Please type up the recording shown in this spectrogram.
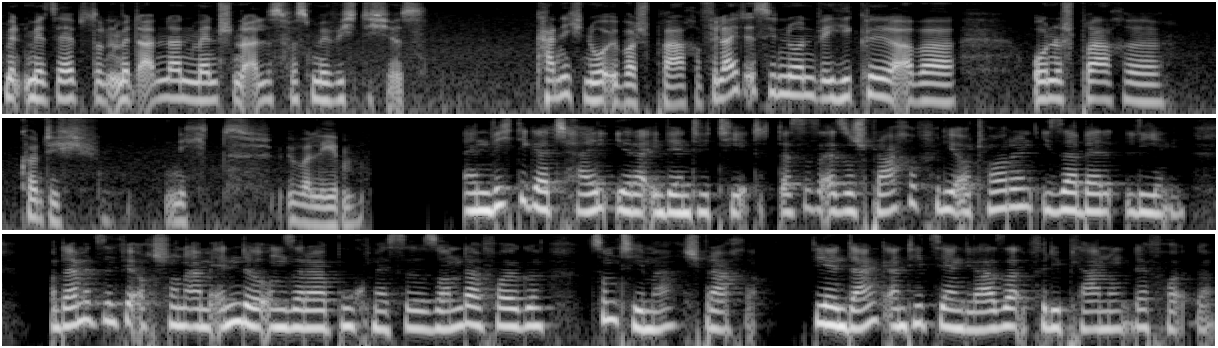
mit mir selbst und mit anderen Menschen, alles, was mir wichtig ist. Kann ich nur über Sprache. Vielleicht ist sie nur ein Vehikel, aber ohne Sprache könnte ich nicht überleben. Ein wichtiger Teil ihrer Identität. Das ist also Sprache für die Autorin Isabel Lehn. Und damit sind wir auch schon am Ende unserer Buchmesse Sonderfolge zum Thema Sprache. Vielen Dank an Tizian Glaser für die Planung der Folge.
